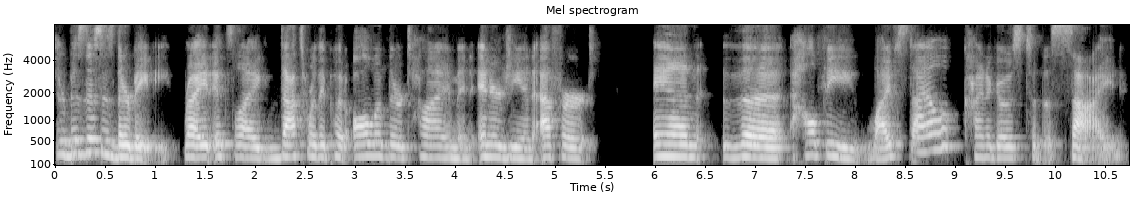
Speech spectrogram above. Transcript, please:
their business is their baby, right? It's like that's where they put all of their time and energy and effort and the healthy lifestyle kind of goes to the side.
